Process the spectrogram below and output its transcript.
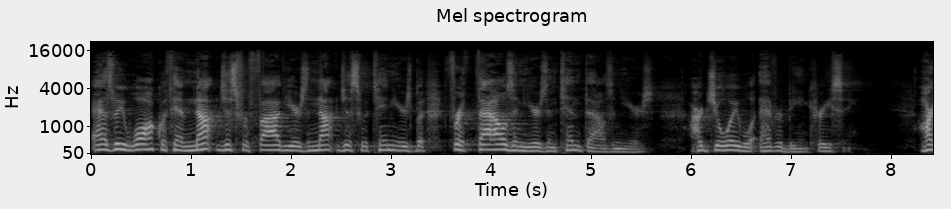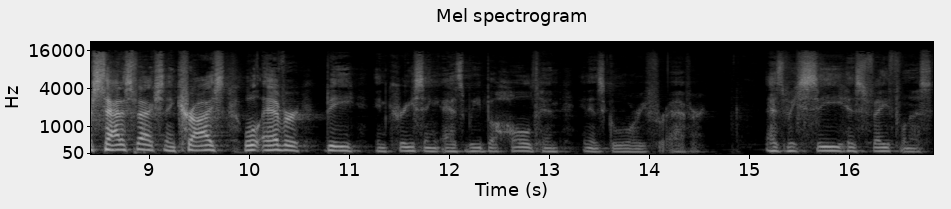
as we walk with Him, not just for five years, not just with 10 years, but for a thousand years and 10,000 years, our joy will ever be increasing. Our satisfaction in Christ will ever be increasing as we behold Him in His glory forever. As we see His faithfulness,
